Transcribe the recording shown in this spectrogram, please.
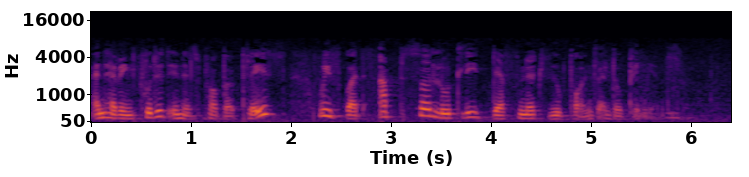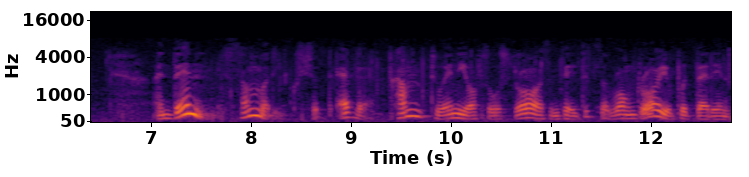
And having put it in its proper place, we've got absolutely definite viewpoints and opinions. And then, if somebody should ever come to any of those drawers and say, this is the wrong drawer you put that in,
